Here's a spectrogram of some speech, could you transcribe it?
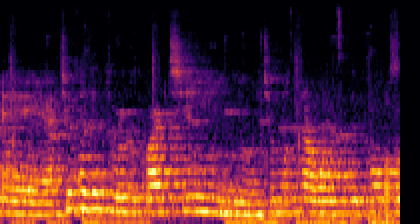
é, a gente vai fazer tour no quartinho, a gente vai mostrar o antes e depois.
